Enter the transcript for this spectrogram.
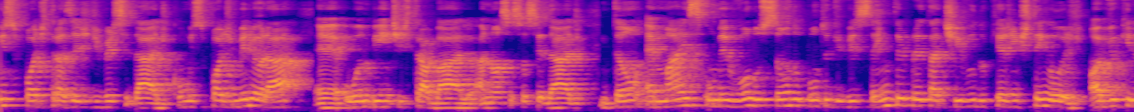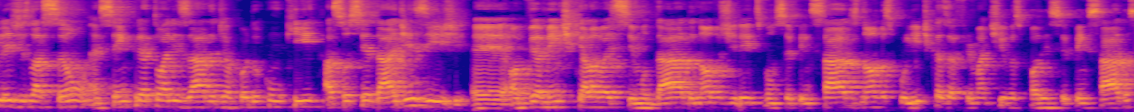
isso pode trazer de diversidade, como isso pode melhorar é, o ambiente de trabalho, a nossa sociedade. Então, é mais uma evolução do ponto de vista interpretativo do que a gente tem hoje. Óbvio que legislação é sempre atualizada de acordo com o que a sociedade exige. É, obviamente que ela vai ser mudada, novos direitos vão ser pensados, novas políticas afirmativas podem ser pensadas,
